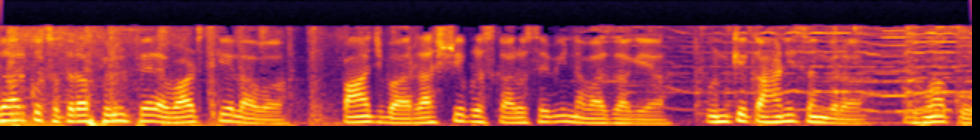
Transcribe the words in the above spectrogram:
गुलजार को 17 फ़िल्म फेयर अवार्ड के अलावा पाँच बार राष्ट्रीय पुरस्कारों से भी नवाजा गया। उनके कहानी संग्रह, धुआँ को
